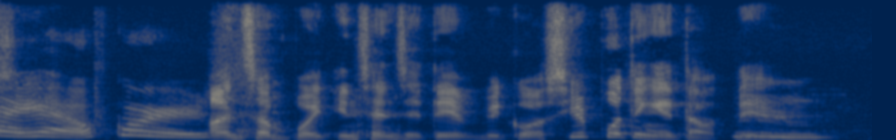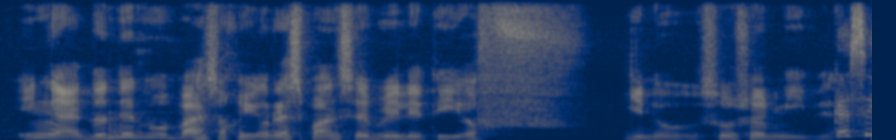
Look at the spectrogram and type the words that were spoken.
Yeah, yeah, of course. on some point insensitive because you're putting it out there. Mm. Yun nga, doon din pumapasok yung responsibility of, you know, social media. Kasi,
